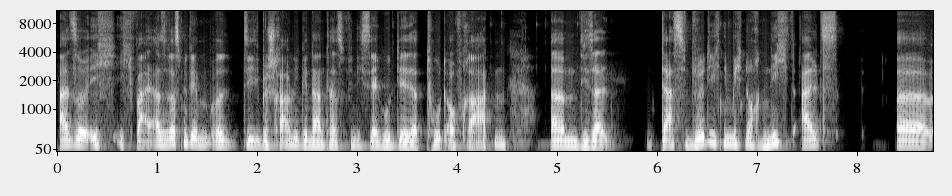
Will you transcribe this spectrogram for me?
Also ich, ich weiß, also das mit dem, äh, die Beschreibung, die du genannt hast, finde ich sehr gut, der, der Tod auf Raten. Ähm, dieser, das würde ich nämlich noch nicht als, äh,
